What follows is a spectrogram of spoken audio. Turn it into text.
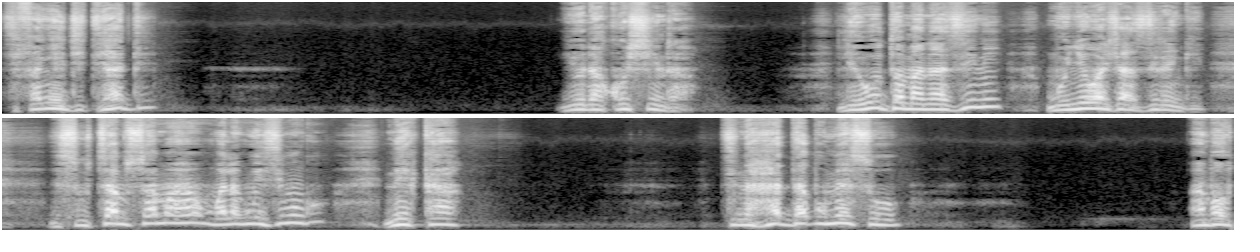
sifanye jitihadi. Yona kushinda liudwa manazini mwenye washazirenge nsuta msamaha mwalangu mwenyezi mungu neka tina hadabu meso. Amba,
